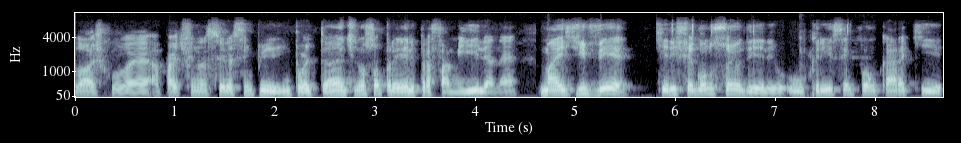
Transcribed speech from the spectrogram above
lógico, é, a parte financeira é sempre importante, não só para ele, para a família, né? Mas de ver que ele chegou no sonho dele. O, Chris sempre foi um cara que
